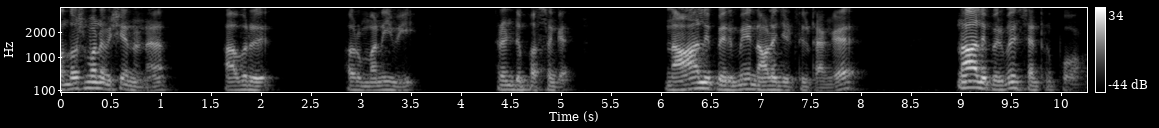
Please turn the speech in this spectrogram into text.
சந்தோஷமான விஷயம் என்னென்னா அவர் அவர் மனைவி ரெண்டு பசங்க. நாலு பேருமே நாலேஜ் எடுத்துக்கிட்டாங்க. நாலு பேருமே சென்டருக்கு போவாங்க.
